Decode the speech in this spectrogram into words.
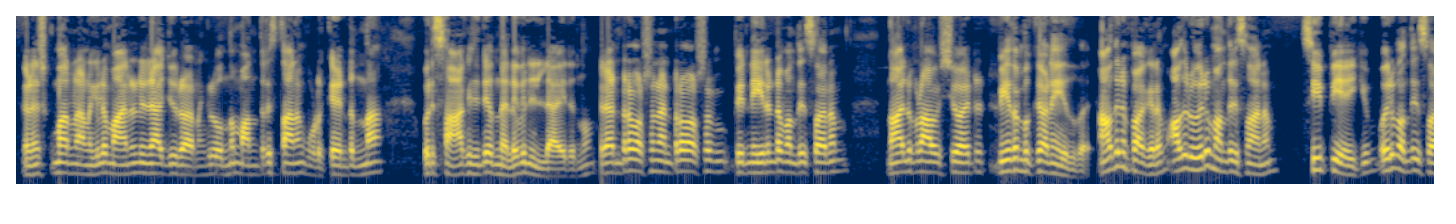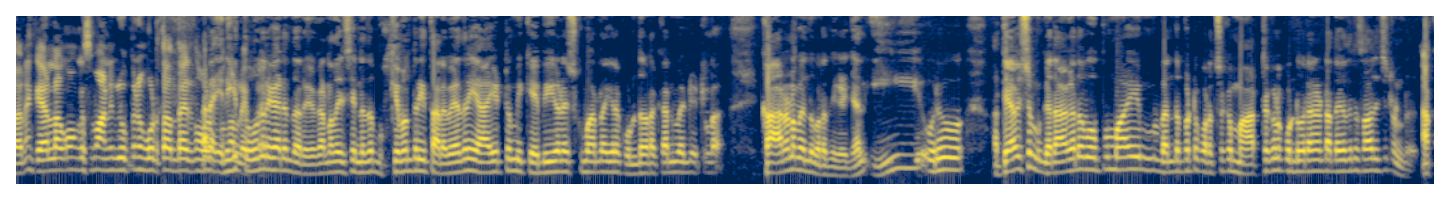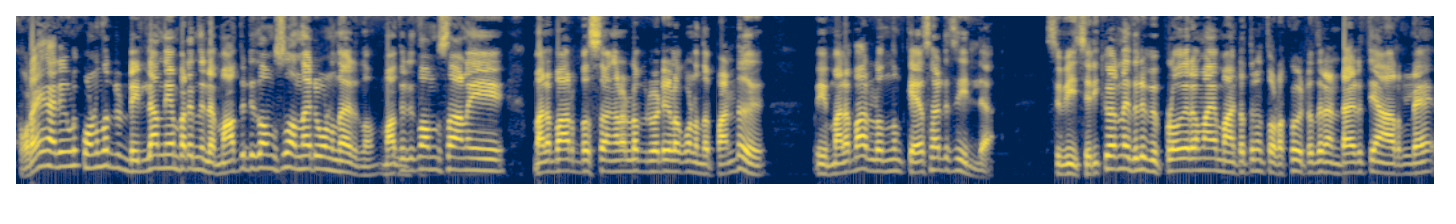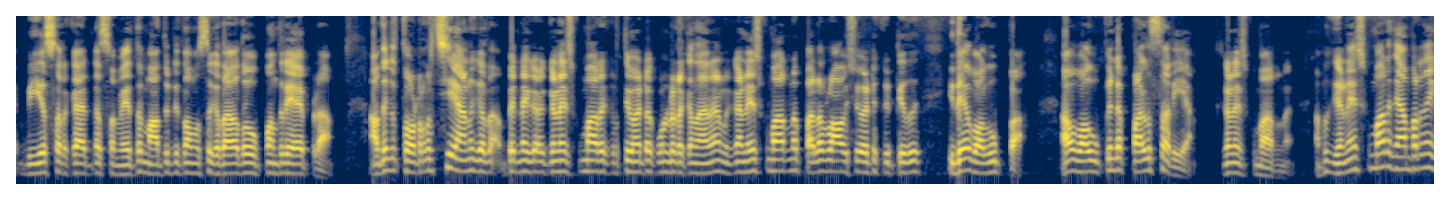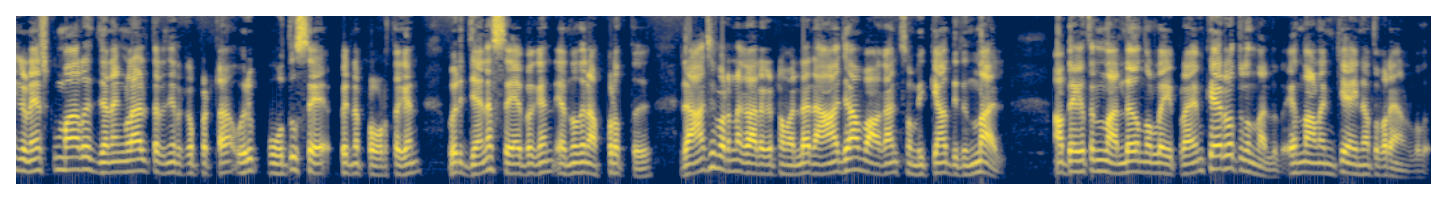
ഗണേഷ് കുമാറിനാണെങ്കിലും ആനുണി രാജുവിനാണെങ്കിലും ഒന്നും മന്ത്രിസ്ഥാനം കൊടുക്കേണ്ടുന്ന ഒരു സാഹചര്യം നിലവിലില്ലായിരുന്നു. രണ്ടര വർഷം രണ്ടര വർഷം പിന്നെ ഈ രണ്ട് മന്ത്രിസ്ഥാനം നാല് പ്രാവശ്യമായിട്ട് വീതം വെക്കുകയാണ് ചെയ്തത്. അതിന് പകരം അതിലൊരു മന്ത്രിസ്ഥാനം സി പി ഐക്കും ഒരു മന്ത്രിസ്ഥാനം കേരള കോൺഗ്രസ് മാണി ഗ്രൂപ്പിനും കൊടുത്താൽ എന്തായിരുന്നു എനിക്ക് തോന്നുന്ന കാര്യം എന്താ അറിയോ? കാരണം എന്താ വെച്ചാൽ മുഖ്യമന്ത്രി തലവേദനയായിട്ടും ഈ കെ ബി ഗണേഷ് കുമാറിനെ ഇങ്ങനെ കൊണ്ടു നടക്കാൻ വേണ്ടിയിട്ടുള്ള കാരണം എന്ന് പറഞ്ഞു കഴിഞ്ഞാൽ ഈ ഒരു അത്യാവശ്യം ഗതാഗത വകുപ്പുമായി ബന്ധപ്പെട്ട് കുറച്ചൊക്കെ മാറ്റങ്ങൾ കൊണ്ടുവരാനായിട്ട് അദ്ദേഹത്തിന് സാധിച്ചിട്ടുണ്ട്. ആ കുറെ കാര്യങ്ങൾ കൊണ്ടുവന്നിട്ടുണ്ട്. ഇല്ലാന്ന് ഞാൻ പറയുന്നില്ല. മാധുരി തോമസ് നന്നായിട്ട് കൊണ്ടുവന്നായിരുന്നു. മാധുരി തോമസ് ആണ് ഈ മലബാർ ബസ് അങ്ങനെയുള്ള പരിപാടികളൊക്കെ കൊണ്ടുവന്നത്. പണ്ട് ഈ മലബാറിലൊന്നും K S R T C ഇല്ല. സി- ഈ ശരിക്കും പറഞ്ഞാൽ ഇതിൽ വിപ്ലവകരമായ മാറ്റത്തിന് തുടക്കമിട്ടത് രണ്ടായിരത്തി ആറിലെ ബി എസ് സർക്കാരിന്റെ സമയത്ത് മാധുരി തോമസ് ഗതാഗത വകുപ്പ് മന്ത്രിയായപ്പോഴാണ് അതിന്റെ തുടർച്ചയാണ് ഗത പിന്നെ ഗണേഷ് കുമാർ കൃത്യമായിട്ട് കൊണ്ടെടുക്കുന്നതിനാണ് ഗണേഷ് കുമാറിന് പല പ്രാവശ്യമായിട്ട് കിട്ടിയത് ഇതേ വകുപ്പാണ് ആ വകുപ്പിന്റെ പൾസ് അറിയാം ഗണേഷ് കുമാറിന്. അപ്പോൾ ഗണേഷ് കുമാർ ഞാൻ പറഞ്ഞ ഗണേഷ് കുമാർ ജനങ്ങളാൽ തിരഞ്ഞെടുക്കപ്പെട്ട ഒരു പൊതു സേ പിന്നെ പ്രവർത്തകൻ ഒരു ജനസേവകൻ എന്നതിനപ്പുറത്ത് രാജഭരണ കാലഘട്ടമല്ല രാജാവാകാൻ ശ്രമിക്കാതിരുന്നാൽ അദ്ദേഹത്തിന് നല്ലതെന്നുള്ള അഭിപ്രായം കേരളത്തിലും നല്ലത് എന്നാണ് എനിക്ക് അതിനകത്ത് പറയാനുള്ളത്.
